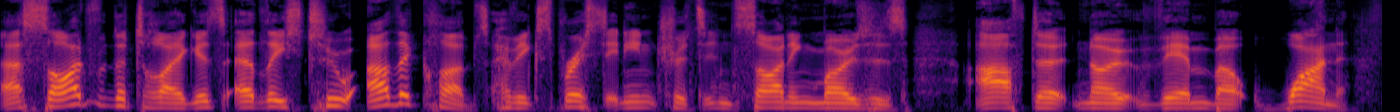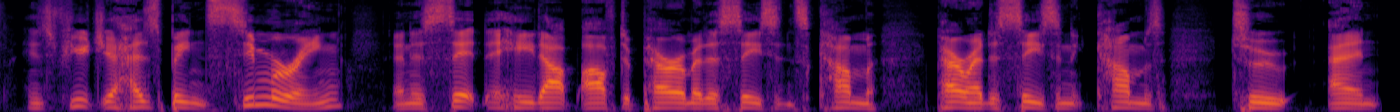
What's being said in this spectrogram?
Aside from the Tigers, at least two other clubs have expressed an interest in signing Moses after November 1. His future has been simmering and is set to heat up after Parramatta seasons come Parramatta season comes to an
